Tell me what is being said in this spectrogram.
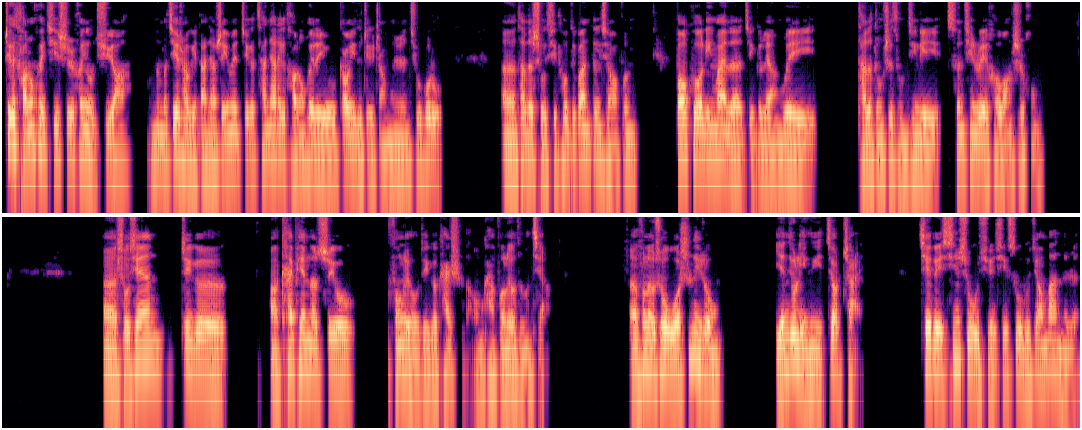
这个讨论会其实很有趣啊。那么介绍给大家是因为这个参加这个讨论会的有高毅的这个掌门人邱国禄，呃，他的首席投资官邓晓峰，包括另外的这个两位。他的董事总经理孙庆瑞和王世宏。呃，首先这个啊，开篇呢是由冯柳这个开始的。我们看冯柳怎么讲。呃，冯柳说：“我是那种研究领域较窄，且对新事物学习速度较慢的人，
